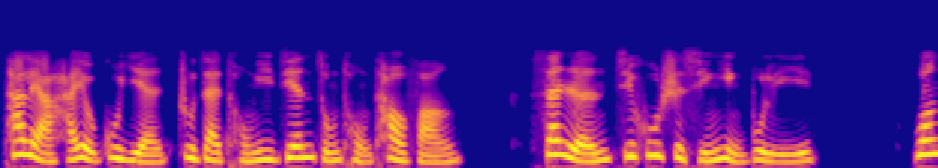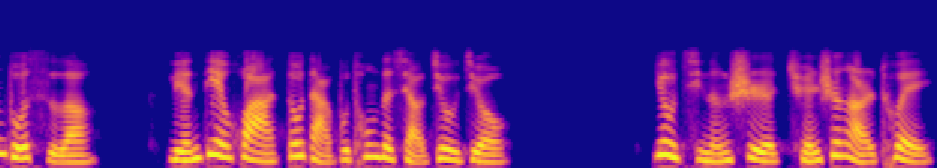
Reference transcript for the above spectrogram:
他俩还有顾衍住在同一间总统套房，三人几乎是形影不离。汪铎死了，连电话都打不通的小舅舅，又岂能是全身而退？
